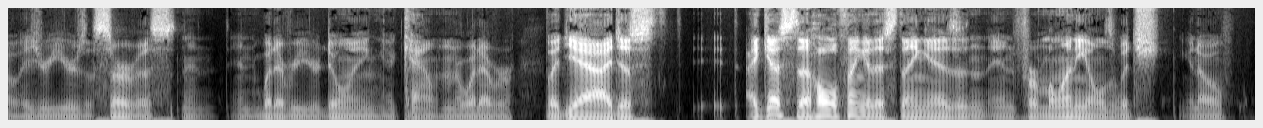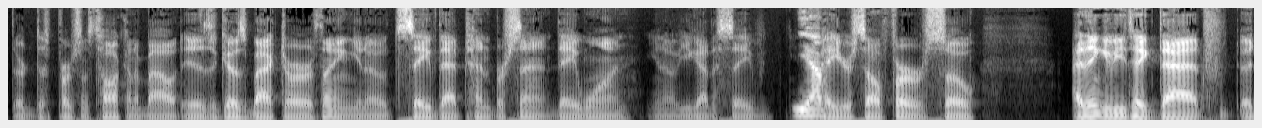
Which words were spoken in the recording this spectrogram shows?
know, as your years of service and and whatever you're doing, accounting or whatever. But yeah, I just I guess the whole thing of this thing is, and, and for millennials, which you know this person's talking about, is it goes back to our thing. You know, save that ten percent day one. You know, you got to save, Yep. pay yourself first. So, I think if you take that uh,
